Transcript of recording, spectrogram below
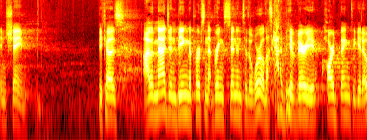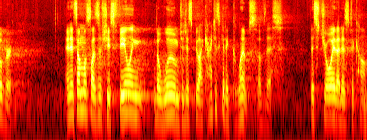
in shame because I imagine being the person that brings sin into the world, that's got to be a very hard thing to get over. And it's almost as if she's feeling the womb to just be like, can I just get a glimpse of this? This joy that is to come.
